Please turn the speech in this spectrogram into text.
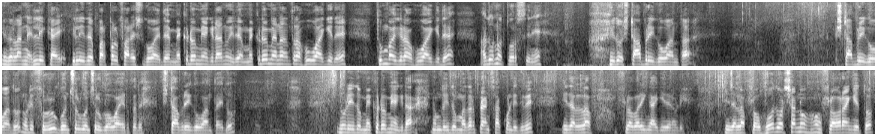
ಇದೆಲ್ಲ ನೆಲ್ಲಿಕಾಯಿ. ಇಲ್ಲಿದೆ ಪರ್ಪಲ್ ಫಾರೆಸ್ಟ್ ಗೋವಾ ಇದೆ, ಮೆಕಡೋಮಿಯಾ ಗಿಡನೂ ಇದೆ. ಮೆಕಡೋಮಿಯಾ ನಂತರ ಹೂವಾಗಿದೆ, ತುಂಬ ಗಿಡ ಹೂವಾಗಿದೆ. ಅದನ್ನು ತೋರಿಸ್ತೀನಿ. ಇದು ಸ್ಟಾಬ್ರಿ ಗೋವಾ ಅಂತ. ಸ್ಟಾಬ್ರಿ ಗೋವಾ ಅದು ನೋಡಿ ಫುಲ್ ಗೊಂಚಲು ಗೊಂಚಲು ಗೋವಾ ಇರ್ತದೆ. ಸ್ಟಾಬ್ರಿ ಗೋವಾ ಅಂತ ಇದು. ನೋಡಿ, ಇದು ಮೆಕಡೋಮಿಯಾ ಗಿಡ. ನಮ್ಮದು ಇದು ಮದರ್ ಪ್ಲ್ಯಾಂಟ್ಸ್ ಹಾಕ್ಕೊಂಡಿದ್ದೀವಿ ಇದೆಲ್ಲ ಫ್ಲವರಿಂಗ್ ಆಗಿದೆ ನೋಡಿ. ಇದೆಲ್ಲ ಫ್ಲವ್ ಹೋದ ವರ್ಷವೂ ಫ್ಲವರ್ ಆಗಿತ್ತು.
